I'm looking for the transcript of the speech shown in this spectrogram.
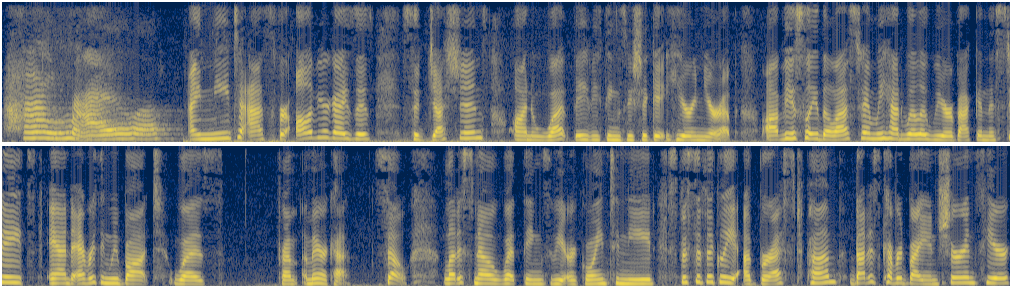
Hi, Milo. I need to ask for all of your guys' suggestions on what baby things we should get here in Europe. Obviously, the last time we had Willa, we were back in the States, and everything we bought was from America. So let us know what things we are going to need, specifically a breast pump. That is covered by insurance here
